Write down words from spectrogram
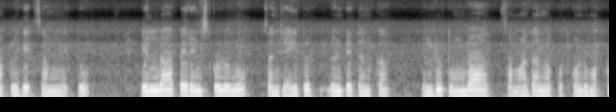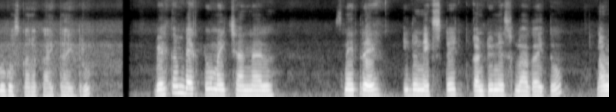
ಮಕ್ಕಳಿಗೆ ಎಕ್ಸಾಮ್ ಇತ್ತು. ಎಲ್ಲ ಪೇರೆಂಟ್ಸ್ಗಳೂ ಸಂಜೆ ಐದು ಗಂಟೆ ತನಕ ಎಲ್ಲರೂ ತುಂಬ ಸಮಾಧಾನವಾಗಿ ಕೂತ್ಕೊಂಡು ಮಕ್ಕಳಿಗೋಸ್ಕರ ಕಾಯ್ತಾಯಿದ್ರು welcome back to my channel ಸ್ನೇಹಿತರೆ, ಇದು ನೆಕ್ಸ್ಟ್ ಡೇ ಕಂಟಿನ್ಯೂಸ್ ವ್ಲಾಗ್ ಆಯಿತು. ನಾವು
